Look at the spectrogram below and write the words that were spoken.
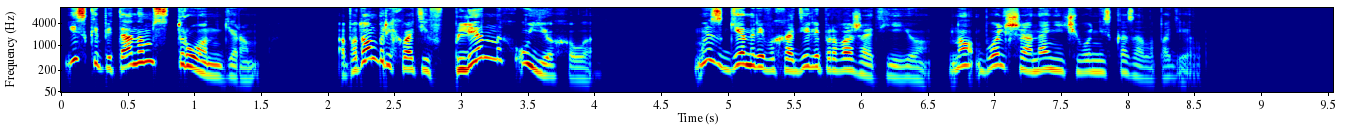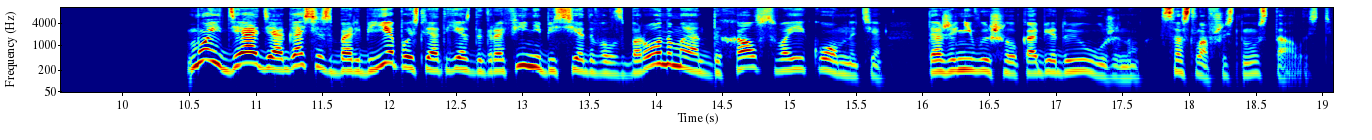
и с капитаном Стронгером, а потом, прихватив пленных, уехала. Мы с Генри выходили провожать ее, но больше она ничего не сказала по делу. Мой дядя Агасис Барбье после отъезда графини беседовал с бароном и отдыхал в своей комнате, даже не вышел к обеду и ужину, сославшись на усталость.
